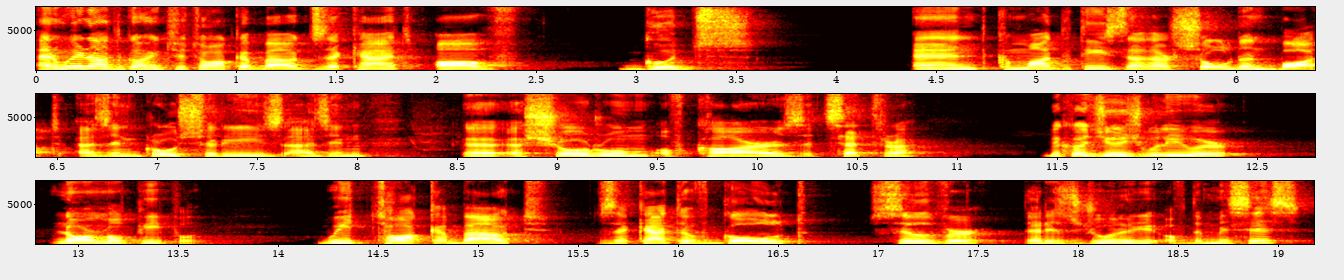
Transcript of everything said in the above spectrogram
And we're not going to talk about zakat of goods and commodities that are sold and bought, as in groceries, as in uh, a showroom of cars, etc. Because usually we're normal people. We talk about zakat of gold, silver, that is jewelry of the missus,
